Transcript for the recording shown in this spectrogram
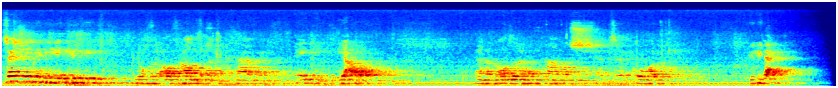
twee dingen die ik jullie nog wil overhandigen. Met name één ding jou en een andere namens het eh, koor jullie bij.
